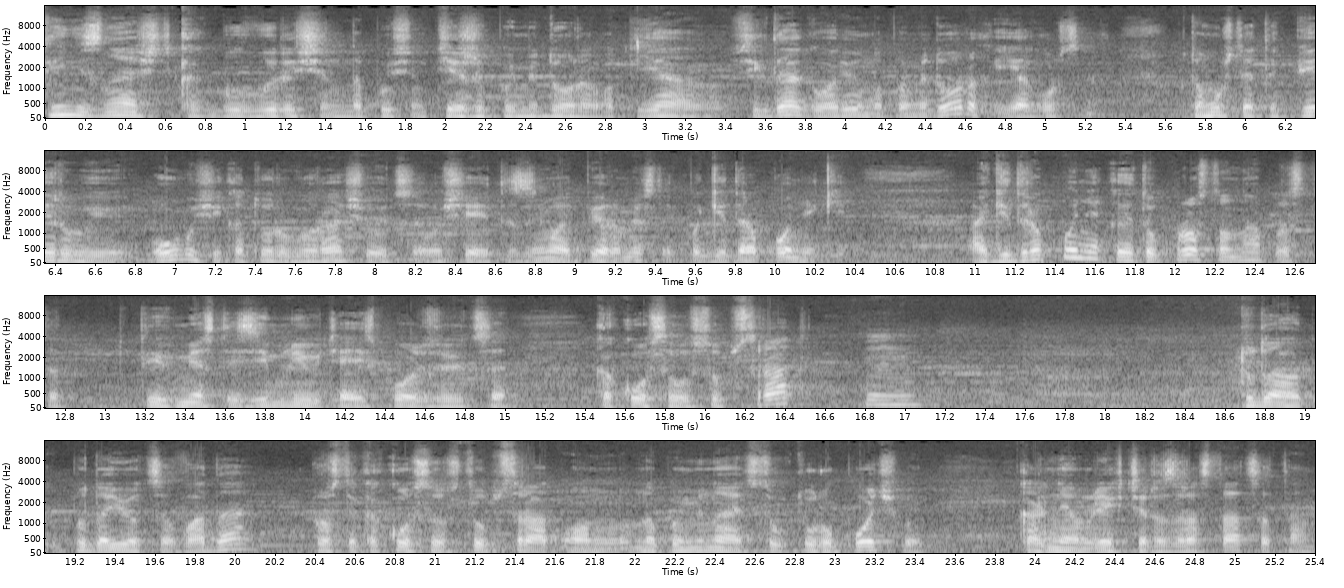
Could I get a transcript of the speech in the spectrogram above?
ты не знаешь, как был выращен, допустим, те же помидоры. Вот я всегда говорю на помидорах и огурцах, потому что это первые овощи, которые выращиваются вообще, это занимает первое место по гидропонике. А гидропоника это просто-напросто ты вместо земли у тебя используется кокосовый субстрат, Мгм. Туда подается вода, просто кокосовый субстрат, он напоминает структуру почвы, корням легче разрастаться там.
